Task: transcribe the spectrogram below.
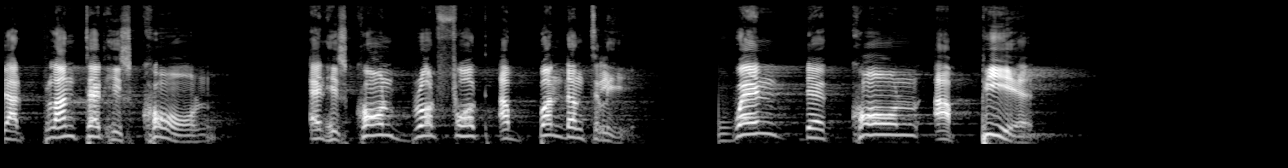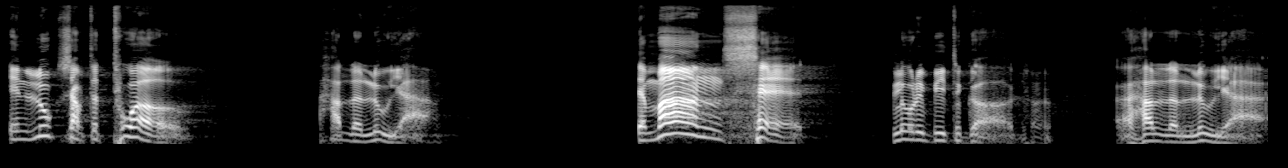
that planted his corn and his corn brought forth abundantly. When the corn appeared in Luke chapter 12, hallelujah, the man said, Glory be to God, uh, hallelujah.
